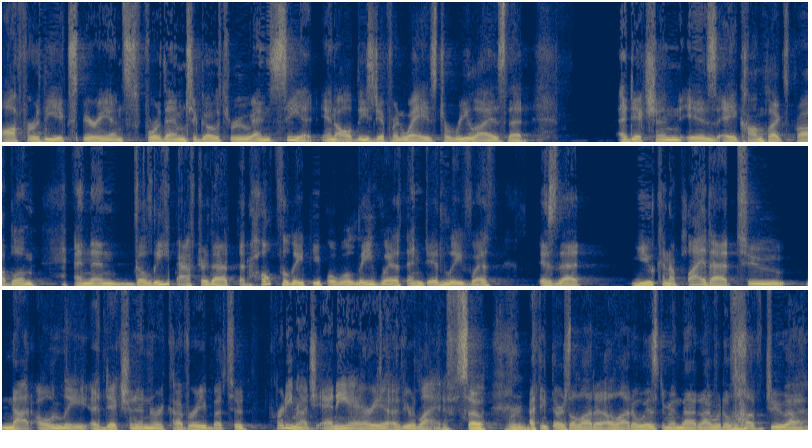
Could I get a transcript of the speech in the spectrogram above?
offer the experience for them to go through and see it in all these different ways to realize that addiction is a complex problem. And then the leap after that, that hopefully people will leave with and did leave with, is that you can apply that to not only addiction and recovery, but to pretty much any area of your life. So I think there's a lot of a lot of wisdom in that. And I would have loved to uh,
